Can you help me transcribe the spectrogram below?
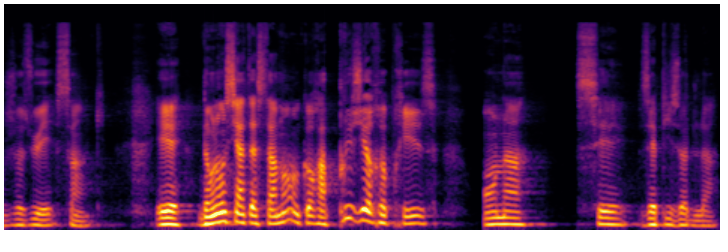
Josué 5. Et dans l'Ancien Testament, encore à plusieurs reprises, on a ces épisodes-là.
